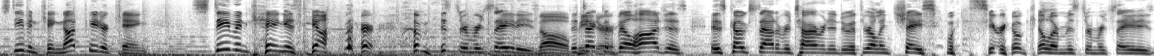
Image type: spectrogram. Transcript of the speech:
Stephen King, not Peter King. Stephen King is the author Mr. Mercedes. No, Detective Peter. Bill Hodges is coaxed out of retirement into a thrilling chase with serial killer Mr. Mercedes.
